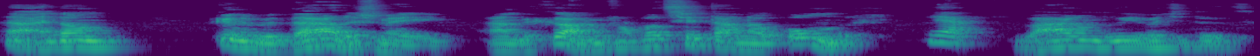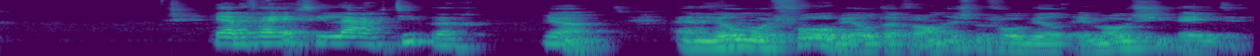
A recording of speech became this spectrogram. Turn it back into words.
Nou, en dan kunnen we daar dus mee aan de gang van, wat zit daar nou onder? Ja. Waarom doe je wat je doet? Ja, dan ga je echt die laag dieper. Ja, en een heel mooi voorbeeld daarvan is bijvoorbeeld emotie eten.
